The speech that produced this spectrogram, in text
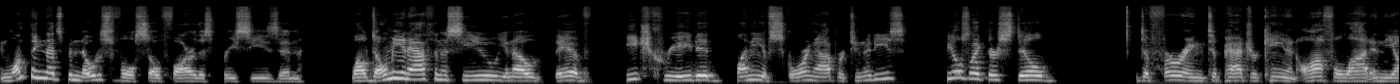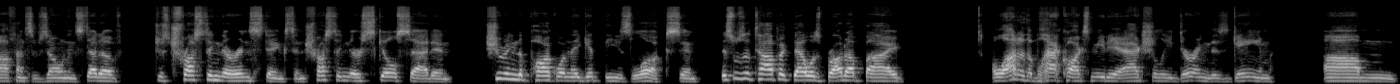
And one thing that's been noticeable so far this preseason, while Domi and Athanasiou, you know, they have each created plenty of scoring opportunities, feels like they're still deferring to Patrick Kane an awful lot in the offensive zone instead of just trusting their instincts and trusting their skill set and shooting the puck when they get these looks. And this was a topic that was brought up by a lot of the Blackhawks media actually during this game. Um,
